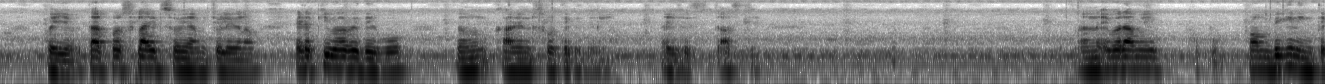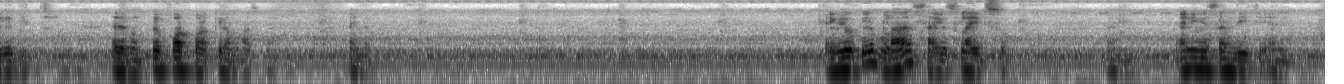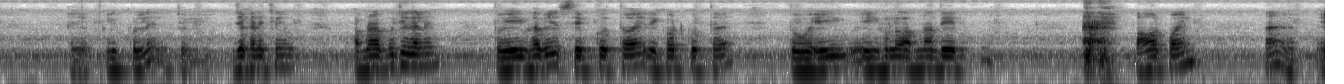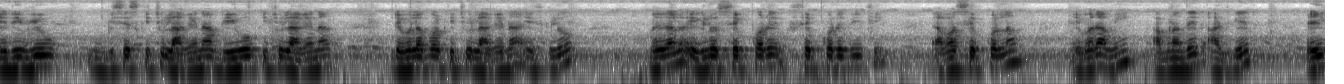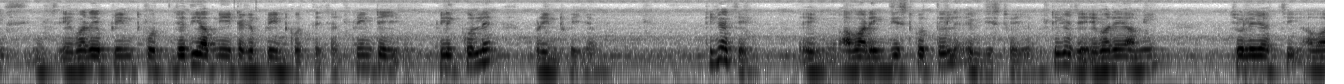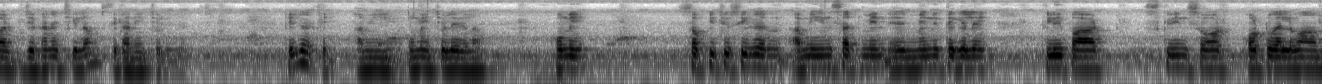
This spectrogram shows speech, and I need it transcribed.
হয়ে যাবে। তারপর স্লাইড শোয়ে আমি চলে গেলাম। এটা কীভাবে দেখব? ধরুন কারেন্ট শো থেকে দেখলাম। এই যে আসছে। এবার আমি ফ্রম বিগিনিং থেকে দিচ্ছি। এরকম পর পর কীরকম আসবে। এগুলোকে বলা হয় স্লাইড শো অ্যানিমেশন দিয়েছি ক্লিক করলে চলে যেখানে ছিলেন আপনারা বুঝে গেলেন। তো এইভাবে সেভ করতে হয় রেকর্ড করতে হয়। তো এই এই হলো আপনাদের পাওয়ার পয়েন্ট হ্যাঁ এই রিভিউ বিশেষ কিছু লাগে না ভিউ কিছু লাগে না ডেভেলপার কিছু লাগে না, এগুলো হয়ে গেল, এগুলো সেভ করে সেভ করে দিয়েছি, আবার সেভ করলাম। এবারে আমি আপনাদের আজকের এই এবারে প্রিন্ট যদি আপনি এটাকে প্রিন্ট করতে চান প্রিন্টে ক্লিক করলে প্রিন্ট হয়ে যাবে। ঠিক আছে? এই আবার এক্সিস্ট করতে হলে এক্সিস্ট হয়ে যাবে। ঠিক আছে? এবারে আমি চলে যাচ্ছি, আবার যেখানে ছিলাম সেখানেই চলে যাচ্ছি। ঠিক আছে, আমি হোমে চলে গেলাম। হোমে সব কিছু শিখেন আপনি ইনসার্ট মেন মেনুতে গেলে clip art screenshot photo album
